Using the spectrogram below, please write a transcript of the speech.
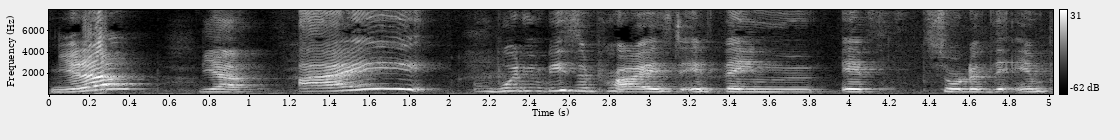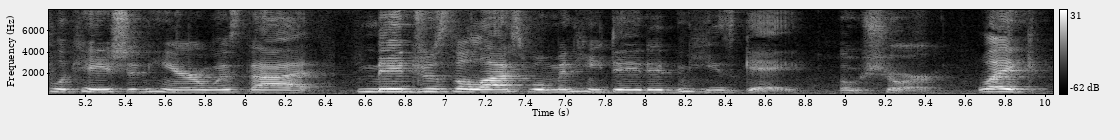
you know. Yeah. I wouldn't be surprised if they if sort of the implication here was that Midge was the last woman he dated and he's gay. Oh sure. Like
